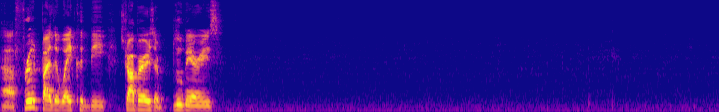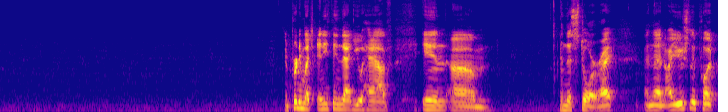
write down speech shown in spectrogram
Uh, fruit, by the way, could be strawberries or blueberries, and pretty much anything that you have in um, in the store, right? And then I usually put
